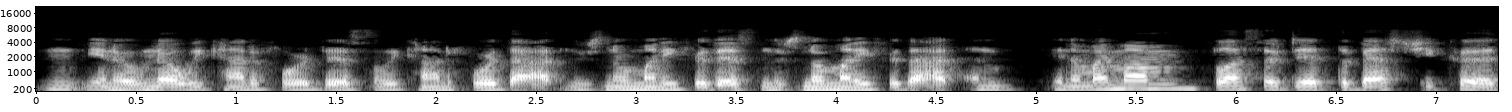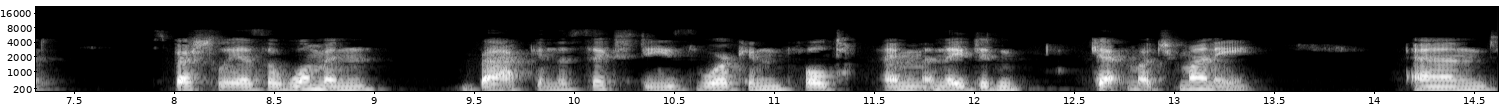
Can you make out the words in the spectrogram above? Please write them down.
you know, no, we can't afford this and we can't afford that and there's no money for this and there's no money for that. And, you know, my mom, bless her, did the best she could, especially as a woman back in the 60s working full time and they didn't get much money. And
